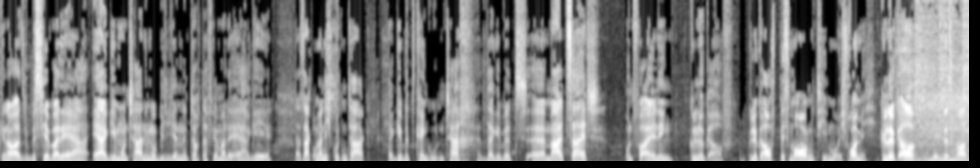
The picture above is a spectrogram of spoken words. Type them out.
Genau, also du bist hier bei der RAG Montan Immobilien, eine Tochterfirma der RAG. Da sagt man nicht guten Tag. Da gibt es keinen guten Tag, da gibt es äh, Mahlzeit und vor allen Dingen Glück auf. Glück auf bis morgen, Timo. Ich freue mich. Glück auf. Bis morgen.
